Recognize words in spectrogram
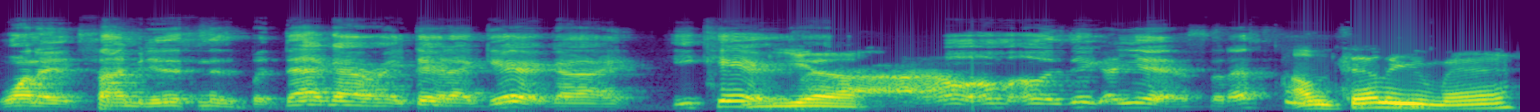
want to sign me to this and this, but that guy right there, that Garrett guy, he cares. Yeah. I, I'm, I'm a big, uh, yeah. So that's I'm telling you, man.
